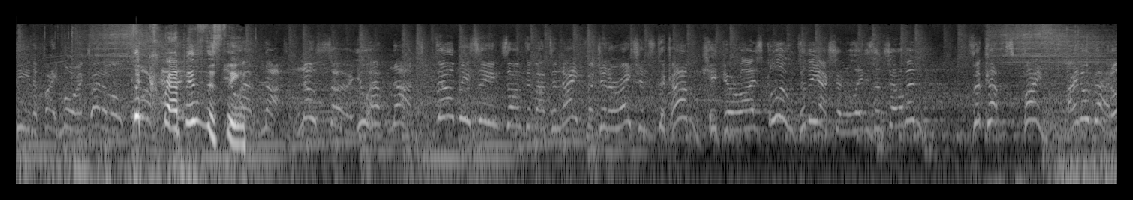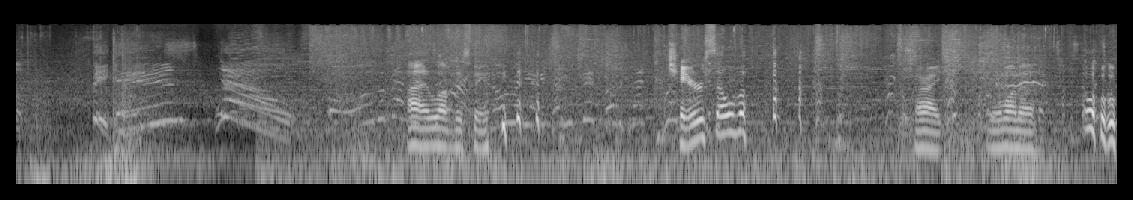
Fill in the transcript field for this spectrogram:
seen a fight more incredible? the more crap epic? is this You thing? Have not. No, sir, you have not. They'll be singing songs about tonight for generations to come. Keep your eyes glued to the action, ladies and gentlemen. The Cup's final, final battle begins now. For I love this thing. already I can tell you this bonus match will Chair Silva? Alright. You wanna. Oh!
